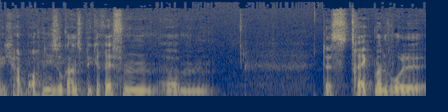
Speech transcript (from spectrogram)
Ich habe auch nie so ganz begriffen, ähm, das trägt man wohl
